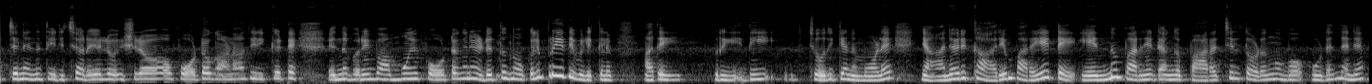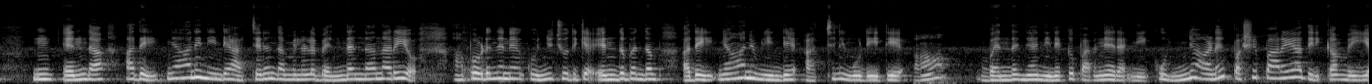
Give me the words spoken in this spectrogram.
അച്ഛൻ എന്ന് തിരിച്ചറിയല്ലോ. ഈശ്വര ഫോട്ടോ കാണാതിരിക്കട്ടെ എന്ന് പറയുമ്പോൾ അമ്മ ഈ ഫോട്ടോ ഇങ്ങനെ എടുത്ത് നോക്കലും പ്രീതി വിളിക്കലും. അതെ പ്രീതി ചോദിക്കണം മോളെ ഞാനൊരു കാര്യം പറയട്ടെ? എന്നും പറഞ്ഞിട്ട് അങ്ങ് പറച്ചിൽ തുടങ്ങുമ്പോൾ ഉടൻ തന്നെ എന്താ? അതെ ഞാനും നിന്റെ അച്ഛനും തമ്മിലുള്ള ബന്ധം എന്താണെന്നറിയോ അപ്പോൾ ഉടൻ തന്നെ കുഞ്ഞു ചോദിക്കുക എന്ത് ബന്ധം? അതെ ഞാനും നിന്റെ അച്ഛനും കൂടിയിട്ട് ആ ബന്ധം ഞാൻ നിനക്ക് പറഞ്ഞുതരാം. നീ കുഞ്ഞാണ് പക്ഷെ പറയാതിരിക്കാൻ വയ്യ.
